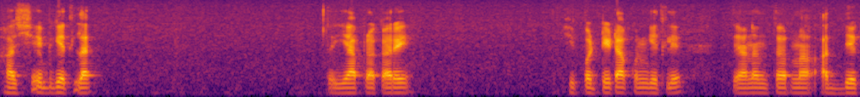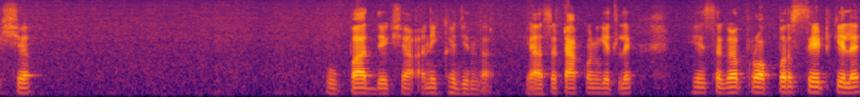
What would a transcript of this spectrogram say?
हा शेप घेतलाय. तर या प्रकारे ही पट्टी टाकून घेतली. त्यानंतर ना अध्यक्ष उपाध्यक्ष आणि खजिनदार हे असं टाकून घेतलंय. हे सगळं प्रॉपर सेट केलंय.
